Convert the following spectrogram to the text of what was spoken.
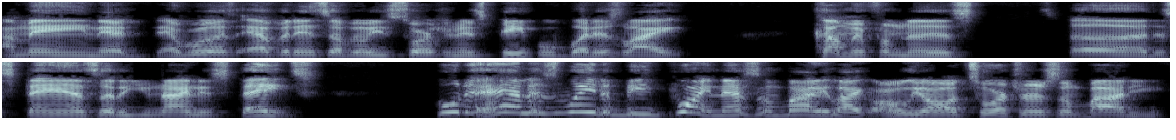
I mean, there there was evidence of him torturing his people, but it's like coming from the uh the stance of the United States, who the hell is we to be pointing at somebody like, oh, y'all torturing somebody?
